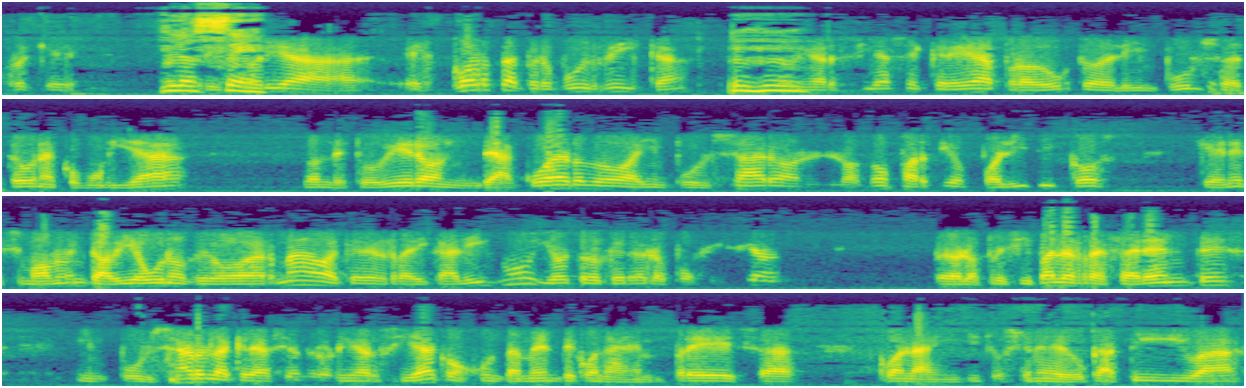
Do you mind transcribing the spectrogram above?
porque la historia es corta pero muy rica. La universidad se crea producto del impulso de toda una comunidad donde estuvieron de acuerdo e impulsaron los dos partidos políticos que en ese momento había uno que gobernaba, que era el radicalismo, y otro que era la oposición. Pero los principales referentes impulsaron la creación de la universidad conjuntamente con las empresas, con las instituciones educativas,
